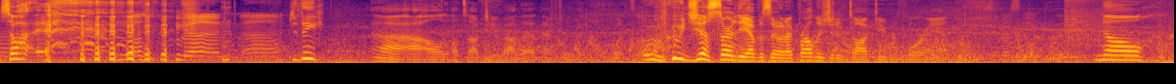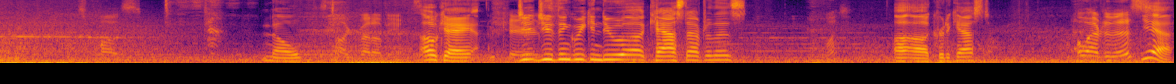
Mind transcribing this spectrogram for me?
So, nah, do you think? Uh, I'll I'll talk to you about that after. The, What's we just started the episode. I probably should have talked to you beforehand. No, pause. no. Let's talk about other things. Okay. Do, do you think we can do a cast after this? What? Uh, uh, Criticast? Oh, after this? Yeah.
